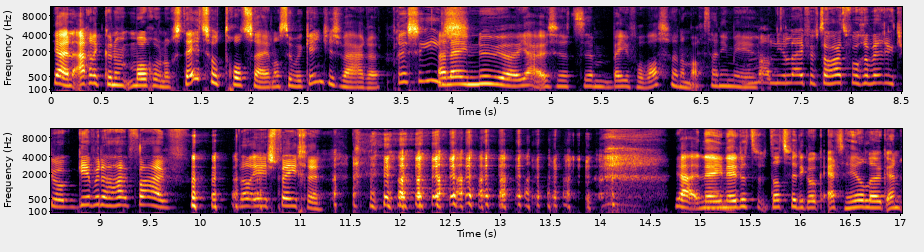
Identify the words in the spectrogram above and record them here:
ja, en eigenlijk kunnen, mogen we nog steeds zo trots zijn als toen we kindjes waren. Precies. Alleen nu eh, ja, is het, eh, ben je volwassen en dan mag dat niet meer. Man, je lijf heeft er hard voor gewerkt, joh. Give it a high five. wel eerst vegen. Ja, nee, nee dat, dat vind ik ook echt heel leuk. En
